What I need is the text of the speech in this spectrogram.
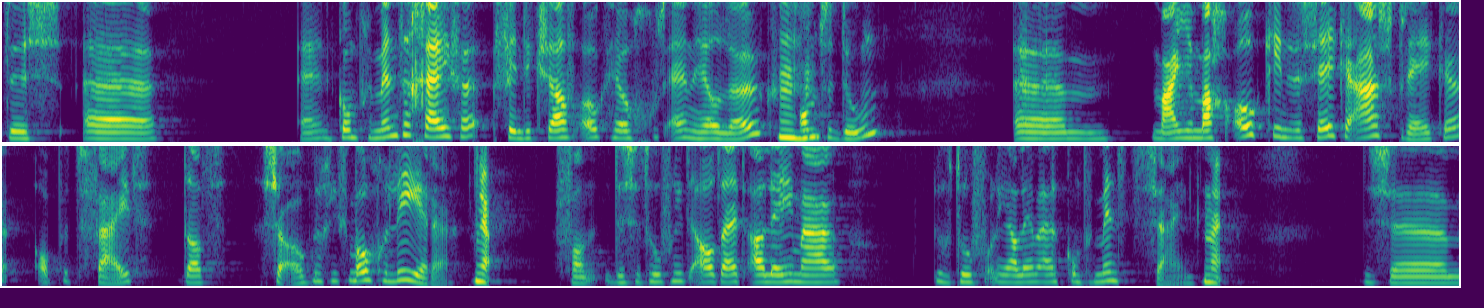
Dus eh, en complimenten geven vind ik zelf ook heel goed en heel leuk Mhm. om te doen. Ehm, maar je mag ook kinderen zeker aanspreken op het feit dat ze ook nog iets mogen leren. Ja. Van, dus het hoeft niet altijd alleen maar, het hoeft niet alleen maar complimenten te zijn. Nee. Dus ehm,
